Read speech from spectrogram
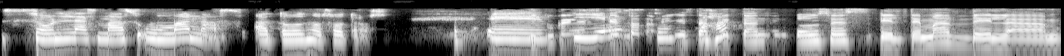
son las más humanas a todos nosotros. ¿Y tú crees que esto también está afectando entonces el tema de la eh,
